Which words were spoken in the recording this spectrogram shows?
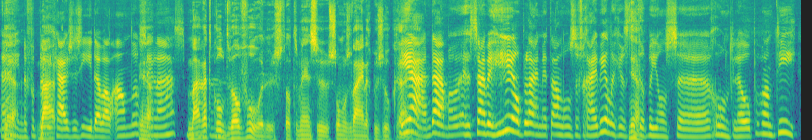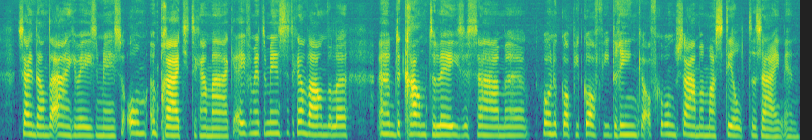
Ja, in de verpleeghuizen zie je dat wel anders, Ja. helaas. Maar het eh, komt wel voor dus, dat de mensen soms weinig bezoek krijgen. ja, en daarom eh, zijn we heel blij met al onze vrijwilligers die Ja. er bij ons eh, rondlopen. Want die zijn dan de aangewezen mensen om een praatje te gaan maken. Even met de mensen te gaan wandelen. eh, de krant te lezen samen. Gewoon een kopje koffie drinken. Of gewoon samen maar stil te zijn. En,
